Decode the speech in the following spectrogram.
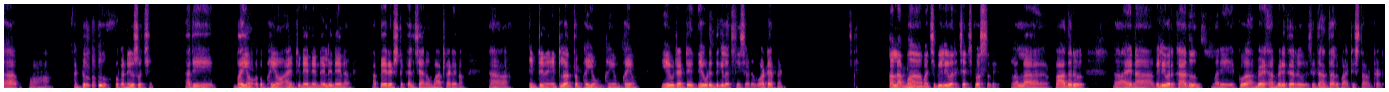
ఆ, అంటూ ఒక న్యూస్ వచ్చింది. అది భయం ఒక భయం. ఆయనకి నేను నేను వెళ్ళి నేను ఆ పేరెంట్స్ని కలిశాను మాట్లాడాను. ఆ ఇంటి ఇంట్లో అంతా భయం భయం భయం. ఏమిటంటే దేవుడు ఎందుకు ఇలా చేశాడు? What happened? వాళ్ళ అమ్మ మంచి బిలీవర్ చర్చికి వస్తుంది. వాళ్ళ ఫాదరు ఆయన బిలీవర్ కాదు. మరి ఎక్కువ అంబే అంబేద్కర్ సిద్ధాంతాలు పాటిస్తూ ఉంటాడు.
